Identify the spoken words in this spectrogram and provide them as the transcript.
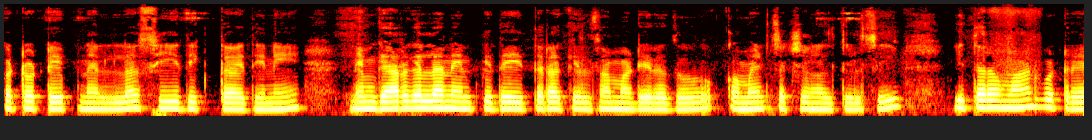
ಕಟ್ಟೋ ಟೇಪ್ನೆಲ್ಲ ಸೀದಿಕ್ತಾ ಇದ್ದೀನಿ. ನಿಮ್ಗೆ ಯಾರಿಗೆಲ್ಲ ನೆನಪಿದೆ ಈ ಥರ ಕೆಲಸ ಮಾಡಿರೋದು ಕಮೆಂಟ್ ಸೆಕ್ಷನಲ್ಲಿ ತಿಳಿಸಿ. ಈ ಥರ ಮಾಡಿಬಿಟ್ರೆ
